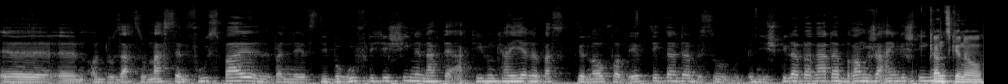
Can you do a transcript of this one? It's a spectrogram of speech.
äh, ähm, und du sagst, du machst den Fußball, wenn jetzt die berufliche Schiene nach der aktiven Karriere, was genau verbirgt sich dann da? Bist du in die Spielerberaterbranche eingestiegen? Ganz genau,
